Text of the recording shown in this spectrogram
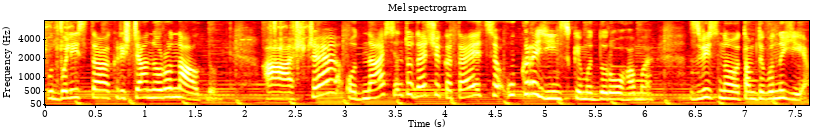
футболіста Кріштіану Роналду. А ще одна Сінтодеча катається українськими дорогами, звісно, там, де вони є.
